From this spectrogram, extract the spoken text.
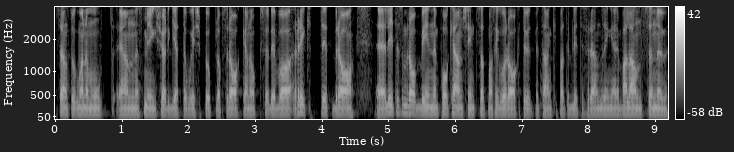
Sen stod man emot en smygkörd Get a Wish på upploppsrakan också. Det var riktigt bra. Eh, lite som Robin inne på, kanske inte så att man ska gå rakt ut med tanke på att det blir lite förändringar i balansen nu.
